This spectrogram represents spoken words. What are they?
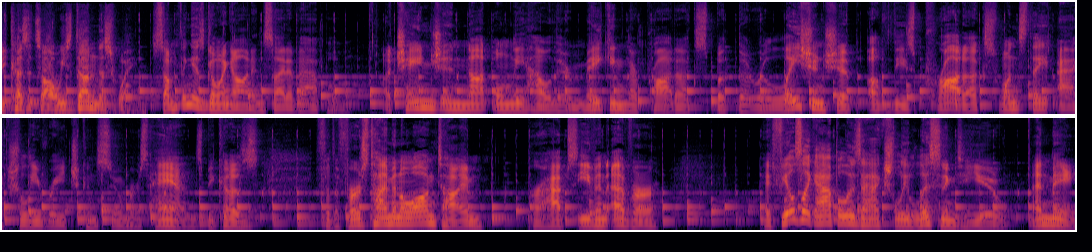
because it's always done this way. Something is going on inside of Apple. A change in not only how they're making their products, but the relationship of these products once they actually reach consumers' hands. Because for the first time in a long time, perhaps even ever, it feels like Apple is actually listening to you and me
